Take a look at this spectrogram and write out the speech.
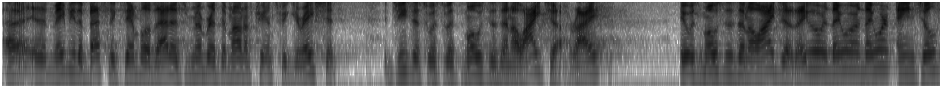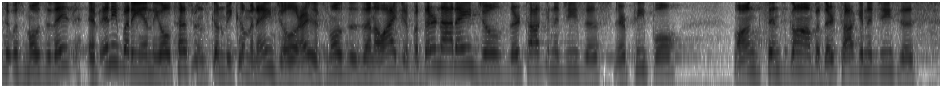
Uh, maybe the best example of that is remember at the Mount of Transfiguration, Jesus was with Moses and Elijah, right? It was Moses and Elijah. They, were, they, were, they weren't angels. It was Moses. They, if anybody in the Old Testament is going to become an angel, right, it's Moses and Elijah. But they're not angels. They're talking to Jesus. They're people, long since gone, but they're talking to Jesus.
